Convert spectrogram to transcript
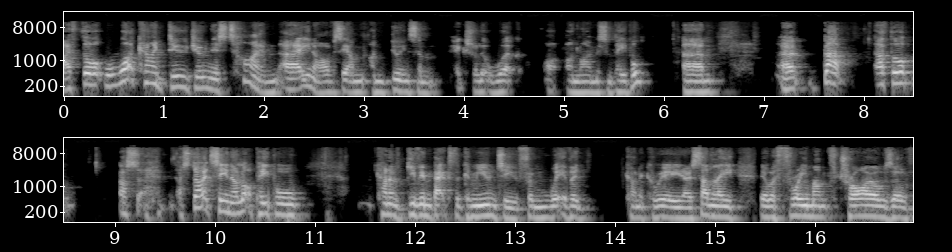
I thought, well, what can I do during this time? Uh, you know, obviously, I'm, I'm doing some extra little work online with some people. Um, uh, but I thought, I, I started seeing a lot of people kind of giving back to the community from whatever kind of career. You know, suddenly there were three month trials of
